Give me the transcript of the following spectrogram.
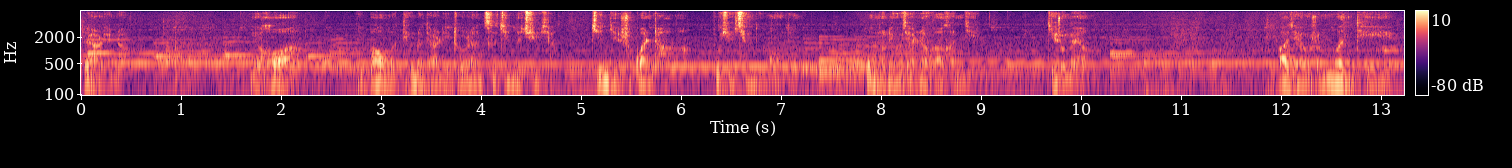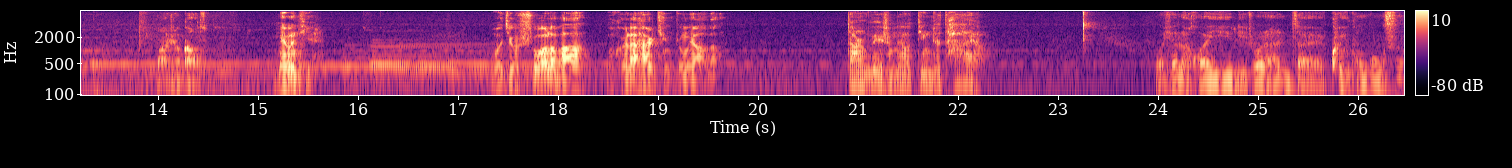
这样，林总，以后啊，你帮我盯着点李卓然资金的去向，仅仅是观察啊，不许轻举妄动，不能留下任何痕迹，记住没有？发现有什么问题，马上告诉我。没问题。我就说了吧，我回来还是挺重要的。但是为什么要盯着他呀？我现在怀疑李卓然在亏空公司。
